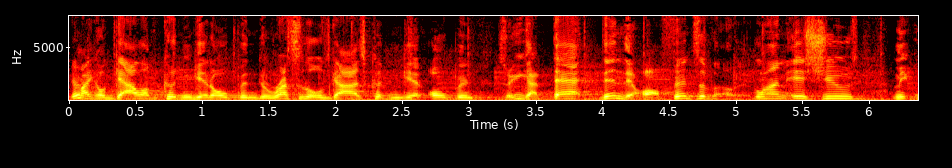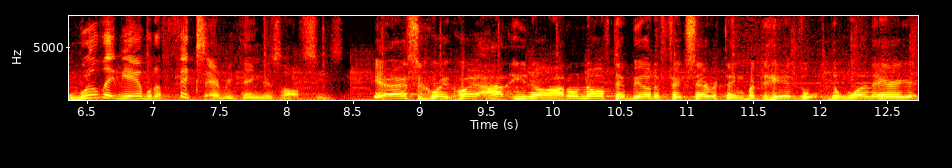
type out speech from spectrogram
Yep. Michael Gallup couldn't get open. The rest of those guys couldn't get open. So you got that. Then the offensive line issues. I mean, will they be able to fix everything this offseason? Yeah, that's a great question. I, you know, I don't know if they'll be able to fix everything, but here's the, the one area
